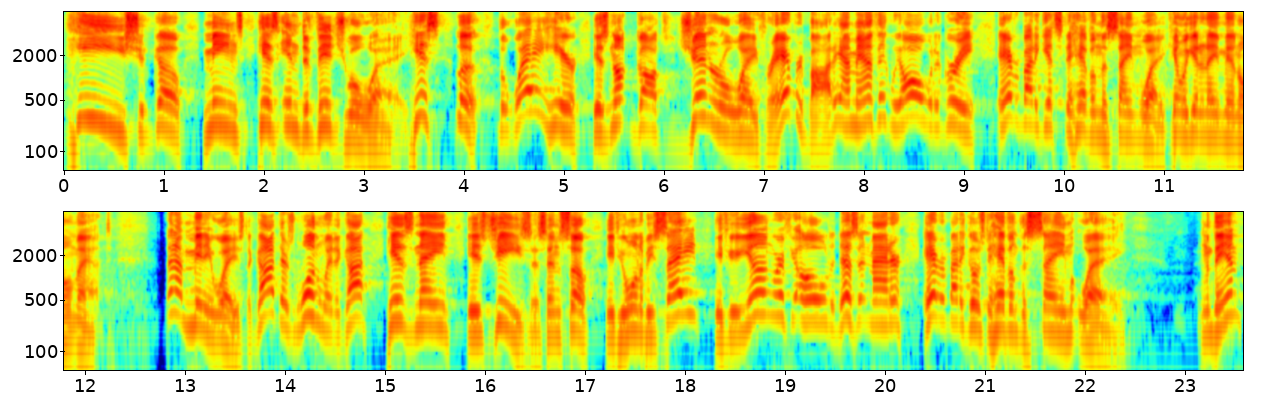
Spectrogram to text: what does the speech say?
he should go, means his individual way? His, look, the way here is not God's general way for everybody. I mean, I think we all would agree everybody gets to heaven the same way. Can we get an amen on that? There are many ways to God. There's one way to God. His name is Jesus. And so, if you want to be saved, if you're young or if you're old, it doesn't matter. Everybody goes to heaven the same way. And then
